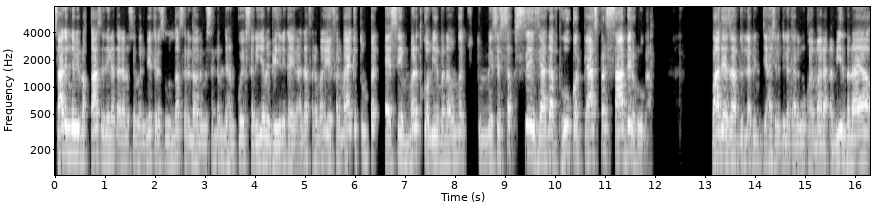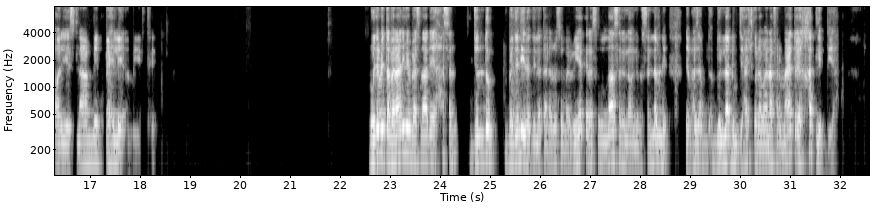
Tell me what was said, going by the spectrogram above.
سعد بن نبی وقاص رضی اللہ تعالیٰ سے مروی کہ رسول اللہ صلی اللہ علیہ وسلم نے ہم کو ایک سریہ میں بھیجنے کا ارادہ فرمایا، یہ فرمایا کہ تم پر ایسے مرد کو امیر بناؤں گا، تم میں سے سب سے زیادہ بھوک اور پیاس پر صابر ہوگا۔ بعد ازا عبداللہ بن جہش رضی اللہ تعالیٰ کو ہمارا امیر بنایا اور یہ اسلام میں پہلے امیر تھے۔ مجھب تبرانی میں بسناد حسن جندب بجلی رضی اللہ تعالیٰ عنہ سے مروی ہے کہ رسول اللہ صلی اللہ علیہ وسلم نے جب حضرت عبداللہ بن جہش کو روانہ فرمایا تو ایک خط لکھ دیا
